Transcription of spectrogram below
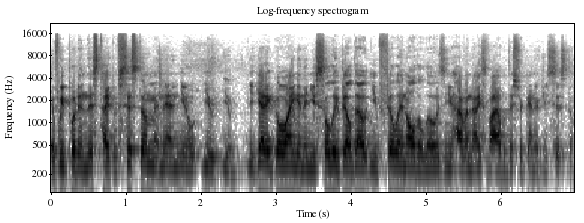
if we put in this type of system, and then, you know, you, you, you get it going, and then you slowly build out, and you fill in all the loads, and you have a nice viable district energy system.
